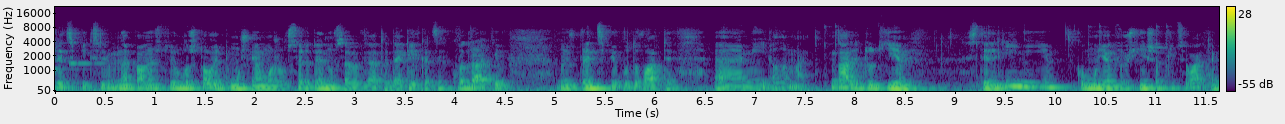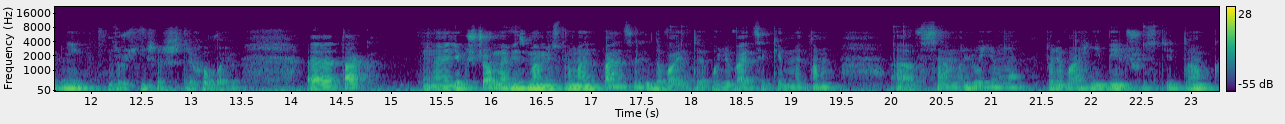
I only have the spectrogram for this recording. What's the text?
30 пікселів, напевно, що влаштовує, тому що я можу всередину в себе взяти декілька цих квадратів, ну і в принципі будувати мій елемент. Далі тут є стиль лінії, кому як зручніше працювати, мені зручніше штриховою. Е, так, е, якщо ми візьмемо інструмент пензель, давайте олівець, яким ми там е, все малюємо в переважній більшості. Так,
